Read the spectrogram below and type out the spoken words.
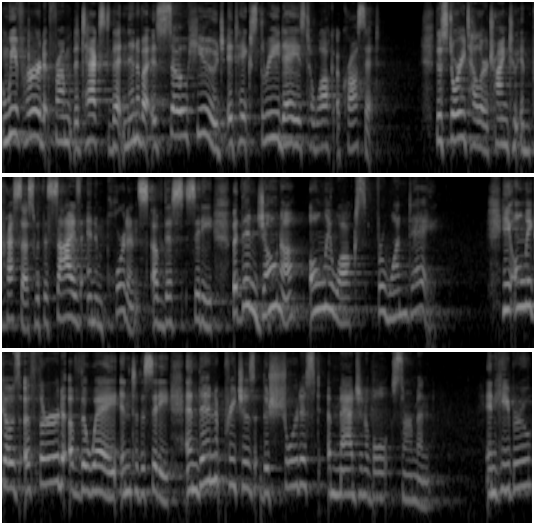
And we've heard from the text that Nineveh is so huge, it takes three days to walk across it. The storyteller trying to impress us with the size and importance of this city. But then Jonah only walks for one day. He only goes a third of the way into the city and then preaches the shortest imaginable sermon. In Hebrew,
